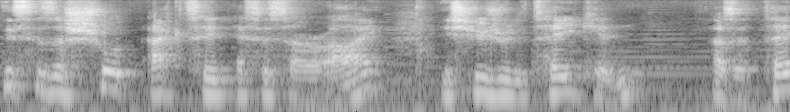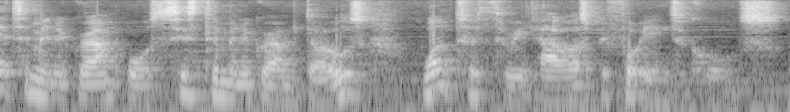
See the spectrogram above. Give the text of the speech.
This is a short-acting SSRI. It's usually taken as a 30mg or 60mg dose 1 to 3 hours before intercourse.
